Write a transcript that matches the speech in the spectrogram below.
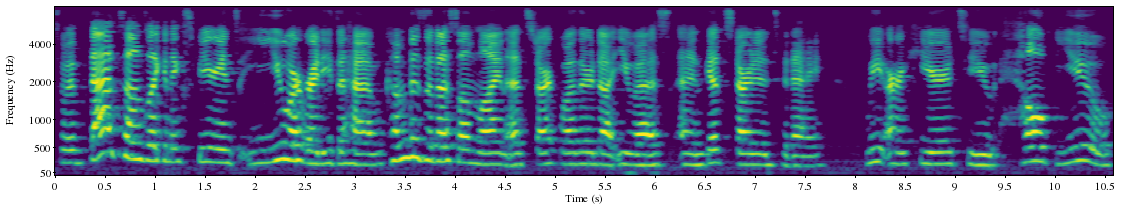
So if that sounds like an experience you are ready to have, come visit us online at starkweather.us and get started today. We are here to help you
